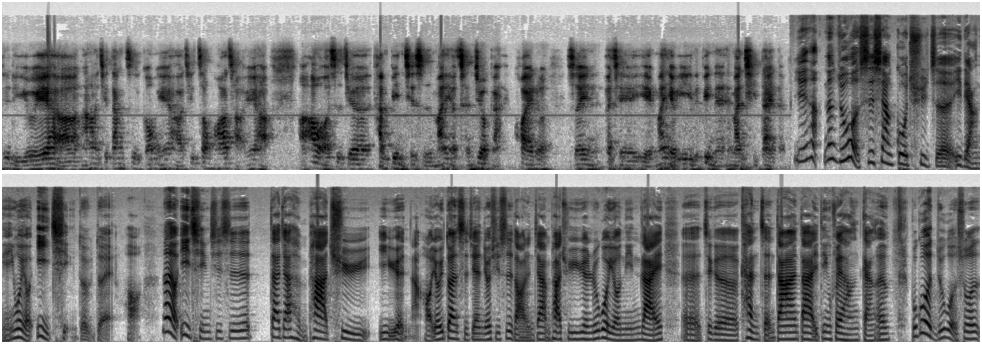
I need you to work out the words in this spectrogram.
去旅游也好，然后去当志工也好，去种花草也好，啊，我是觉得看病其实蛮有成就感，快乐。所以，而且也蛮有意义的，病人还蛮期待的。耶，那如果是像过去这一两年，因为有疫情，对不对？好，那有疫情，其实。大家很怕去医院呐，好，有一段时间，尤其是老人家很怕去医院。如果有您来，呃，这个看诊，当然大家一定非常感恩。不过，如果说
